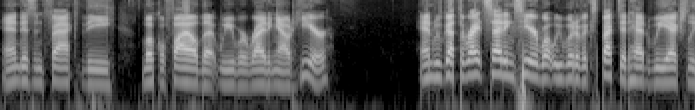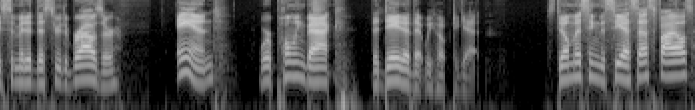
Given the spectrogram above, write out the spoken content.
and is in fact the local file that we were writing out here. And we've got the right settings here, what we would have expected had we actually submitted this through the browser. And we're pulling back the data that we hope to get. Still missing the CSS files,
